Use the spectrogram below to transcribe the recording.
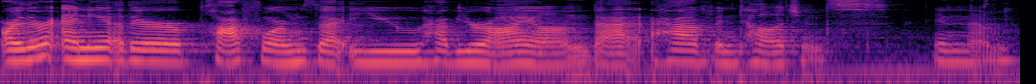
are there any other platforms that you have your eye on that have intelligence in them?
